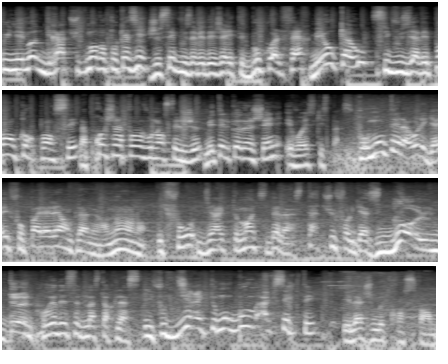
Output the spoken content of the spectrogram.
une émote gratuitement dans ton casier. Je sais que vous avez déjà été beaucoup à le faire, mais au cas où, si vous y avez pas encore pensé, la prochaine fois que vous lancez le jeu, mettez le code Unchain et voyez ce qui se passe. Pour monter là-haut les gars, il faut pas y aller en planeur, non non non. Il faut directement accéder à la statue Fall Guys Golden. Regardez cette masterclass. Il faut directement, boum, accepter. Et là je me transforme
